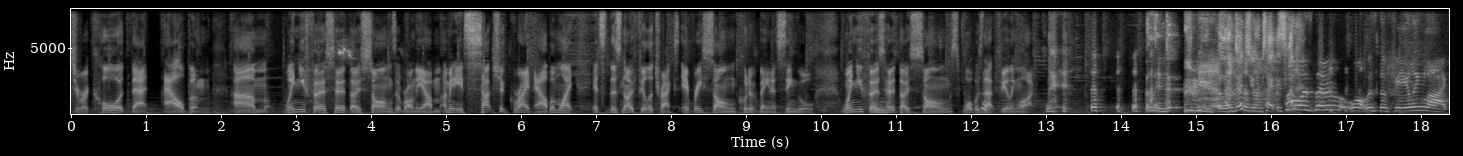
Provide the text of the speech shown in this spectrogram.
to record that album. Um, when you first heard those songs that were on the album, I mean, it's such a great album. Like, it's there's no filler tracks. Every song could have been a single. When you Mm. first heard those songs, what was that feeling like? Belinda, Belinda, do you want to take this one? what was the what was the feeling like?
